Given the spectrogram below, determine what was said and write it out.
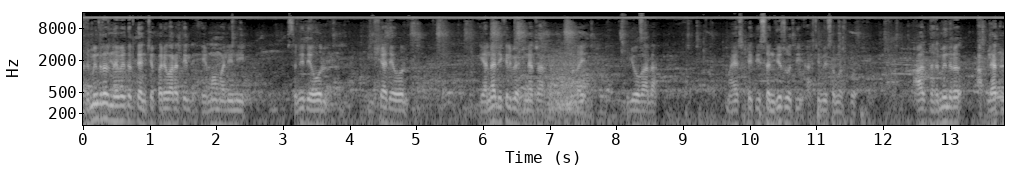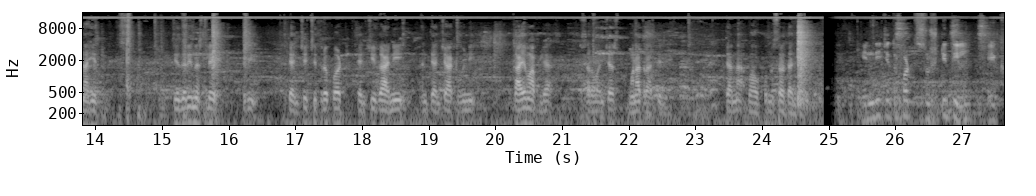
धर्मेंद्रच नव्हे तर त्यांच्या परिवारातील हेमा मालिनी सनी देओल ईशा देओल यांना देखील भेटण्याचा मला योग आला. माझ्यासाठी ती संधीच होती अशी मी समजतो. आज धर्मेंद्र आपल्यात नाहीत. ते जरी नसले तरी त्यांचे चित्रपट त्यांची गाणी आणि त्यांच्या आठवणी कायम आपल्या सर्वांच्याच मनात राहतील. त्यांना भावपूर्ण श्रद्धांजली. हिंदी चित्रपटसृष्टीतील एक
